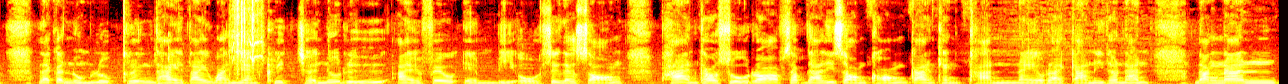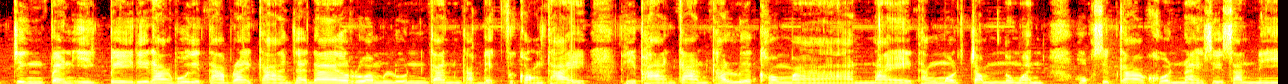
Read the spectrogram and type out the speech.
3 และก็หนุ่มลูกครึ่งไทยไต้หวันอย่างคริสเฉินหรือ i f e l MBO ซึ่งทั้งสองผ่านเข้าสู่รอบสัปดาห์ที่ 2 ของการแข่งขันในรายการนี้เท่านั้น ดังนั้นจึงเป็นอีกปีที่ทางผู้ติดตามรายการจะได้ร่วมลุ้นกันกับเด็กฝึกของไทย ที่ผ่านการคัดเลือกเข้ามาในทั้งหมดจำนวน 69 คนในซีซั่นนี้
